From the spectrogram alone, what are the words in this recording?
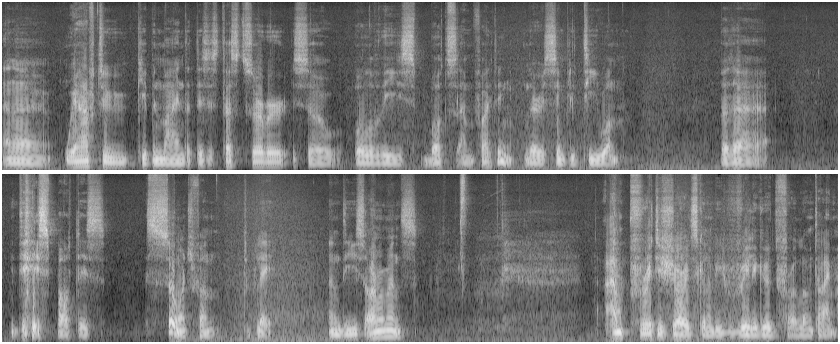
And uh, we have to keep in mind that this is test server, so all of these bots I'm fighting, there is simply T1. But uh, this bot is so much fun to play. And these armaments, I'm pretty sure it's gonna be really good for a long time.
